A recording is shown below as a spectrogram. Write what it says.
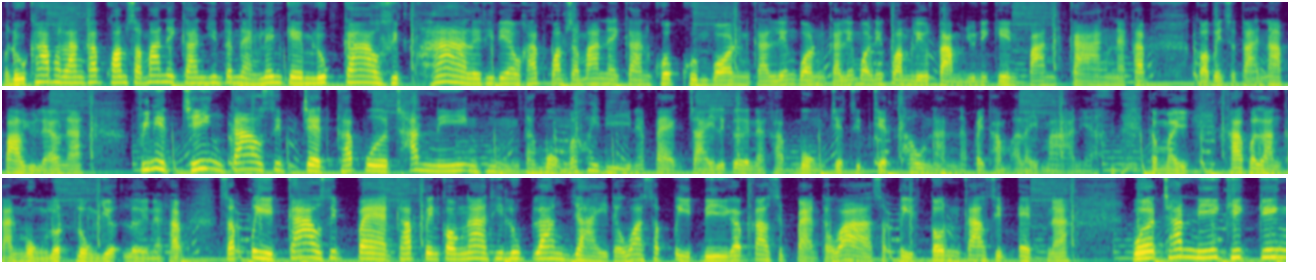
มาดูค่าพลังครับความสามารถในการยืนตำแหน่งเล่นเกมลุก 95 เลยทีเดียวครับความสามารถในการควบคุมบอลการเลี้ยงบอลการเลี้ยงบอลนี่ความเร็วต่ำอยู่ในเกณฑ์ปานกลางนะครับก็เป็นสไตล์หน้าเป้าอยู่แล้วนะฟินิชชิ่ง 97 ครับเวอร์ชั่นนี้แต่หม่งไม่ค่อยดีนะแปลกใจเหลือเกินนะครับหม่ง 77 เท่านั้นนะไปทำอะไรมาเนี่ยทำไมค่าพลังการหม่งลดลงเยอะเลยนะครับสปีด 98 ครับเป็นกองหน้าที่รูปร่างใหญ่ แต่ว่าสปีดดีครับ 98 แต่ว่าสปีดต้น 91 นะเวอร์ชั่นนี้ Kicking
